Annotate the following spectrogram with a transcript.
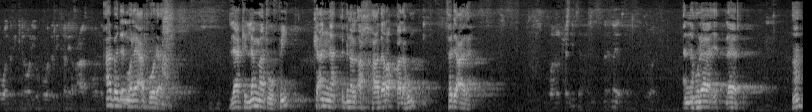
هو الذي كان وليه وهو الذي كان يرعاه هو الذي أبدا ولا يعرف ولا يعرف. لكن لما توفي كأن ابن الأخ هذا رق له فدعا له. لا يدخل أنه لا لا يدخل. ها؟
